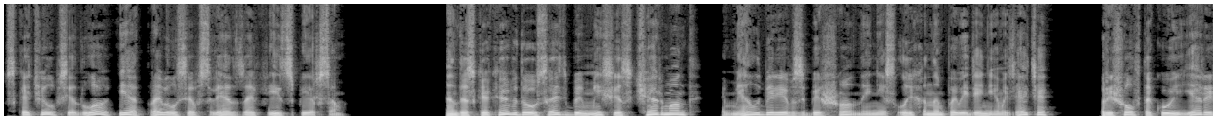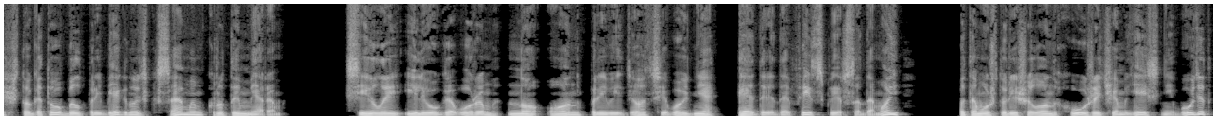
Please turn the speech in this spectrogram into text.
вскочил в седло и отправился вслед за Фитспирсом. Доскакав до усадьбы миссис Чармонт, Мелбери, взбешенный неслыханным поведением зятя, пришел в такую ярость, что готов был прибегнуть к самым крутым мерам. Силой или уговором, но он приведет сегодня Эдрида Фитспирса домой, потому что решил он хуже, чем есть не будет,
